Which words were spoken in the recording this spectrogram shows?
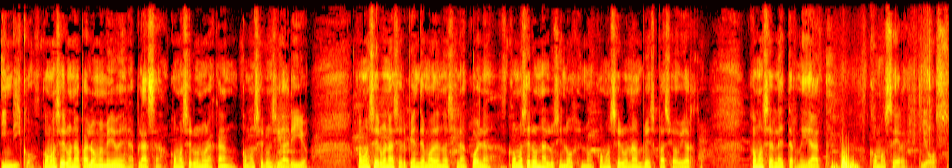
Índico, cómo ser una paloma en medio de la plaza, cómo ser un huracán, cómo ser un cigarrillo, cómo ser una serpiente mordiéndose la cola, cómo ser un alucinógeno, cómo ser un amplio espacio abierto, cómo ser la eternidad, cómo ser Dios.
